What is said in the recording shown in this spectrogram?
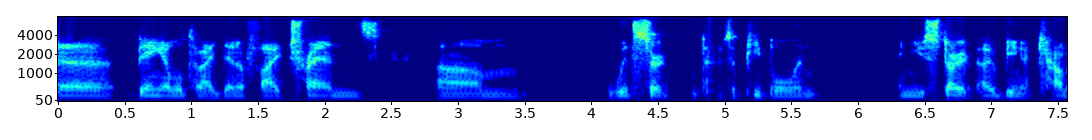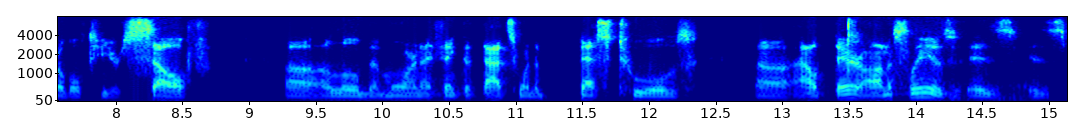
uh, being able to identify trends um, with certain types of people and and you start uh, being accountable to yourself uh, a little bit more and i think that that's one of the best tools uh, out there honestly is is is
